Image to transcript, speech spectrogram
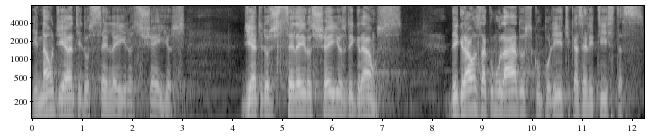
e não diante dos celeiros cheios, diante dos celeiros cheios de grãos, de grãos acumulados com políticas elitistas.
